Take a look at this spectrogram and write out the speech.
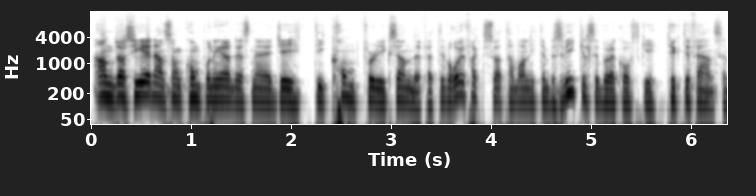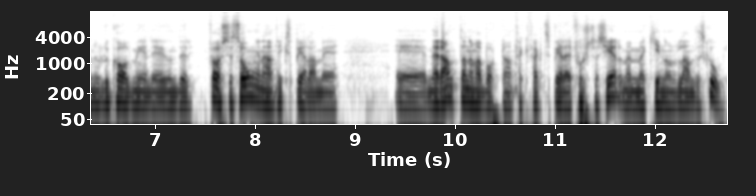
andra kedjan som komponerades när JT Comfort gick sönder. För att det var ju faktiskt så att han var en liten besvikelse, Burakovsky, tyckte fansen och lokalmedia under försäsongen han fick spela med, eh, när Rantanen var borta. Han fick faktiskt spela i första kedjan med McKinnon och Landeskog.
